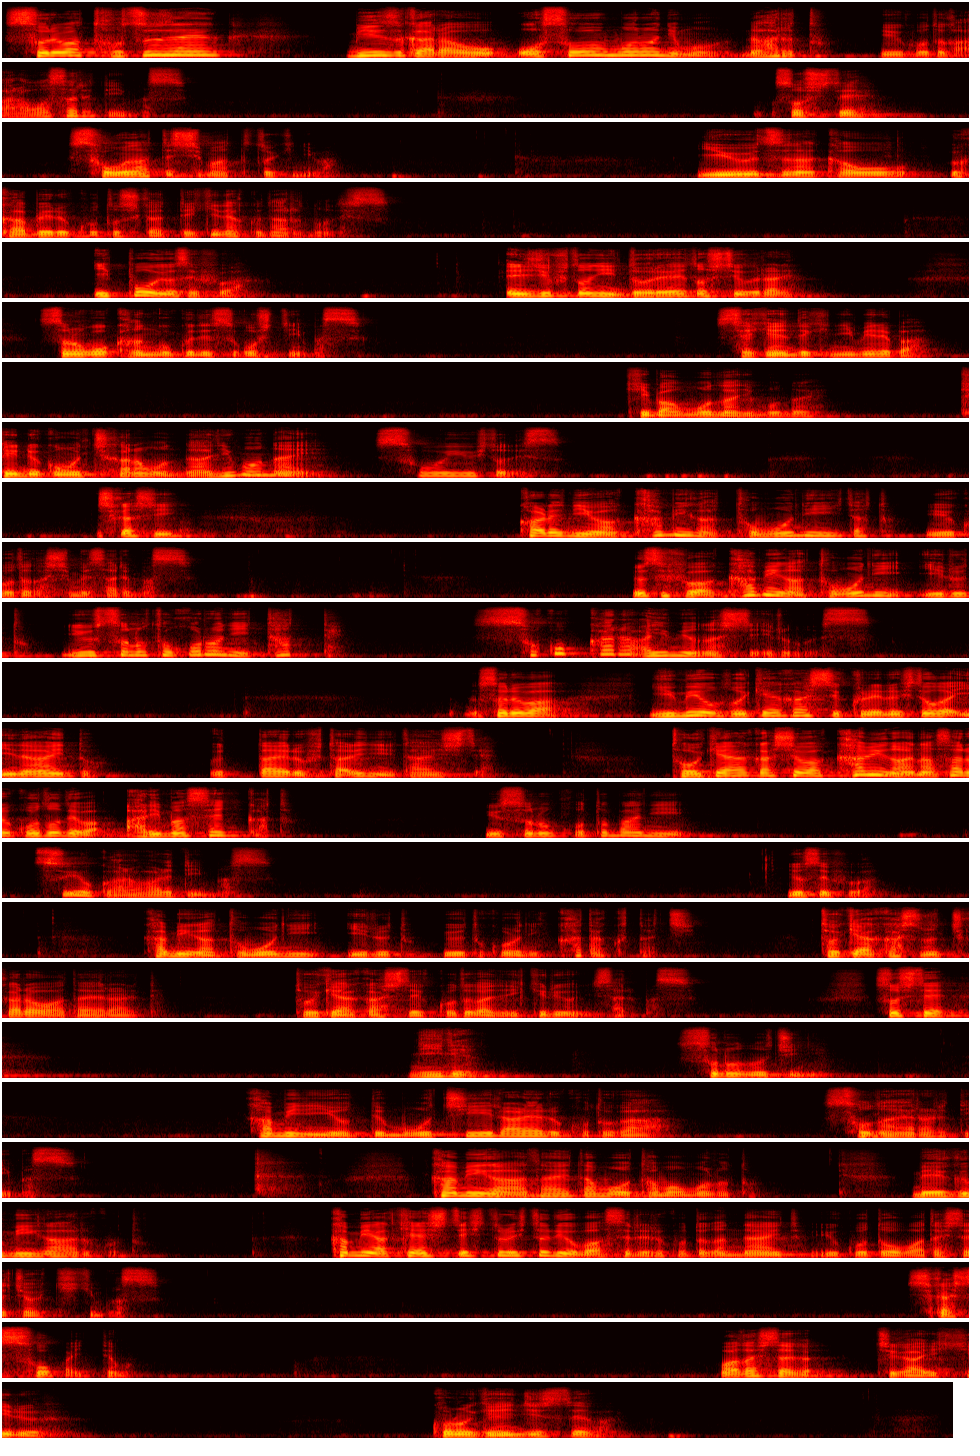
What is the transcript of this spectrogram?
それは突然自らを襲うものにもなるということが表されています。そしてそうなってしまった時には憂鬱な顔を浮かべることしかできなくなるのです。一方ヨセフはエジプトに奴隷として売られその後監獄で過ごしています。世間的に見れば基盤も何もない。権力も力も何もない。そういう人です。しかし彼には神が共にいたということが示されます。ヨセフは神が共にいるというそのところに立ってそこから歩みをなしているのです。それは夢を解き明かしてくれる人がいないと訴える二人に対して解き明かしは神がなさることではありませんかというその言葉に強く表れています。ヨセフは神が共にいるというところに固く立ち解き明かしの力を与えられて解き明かしていくことができるようにされます。そして2年その後に神によって用いられることが備えられています。神が与えたもう賜物と恵みがあること神は決して一人一人を忘れることがないということを私たちは聞きます。しかしそうは言っても私たちが生きるこの現実では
